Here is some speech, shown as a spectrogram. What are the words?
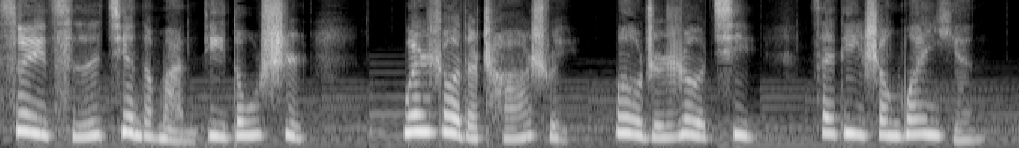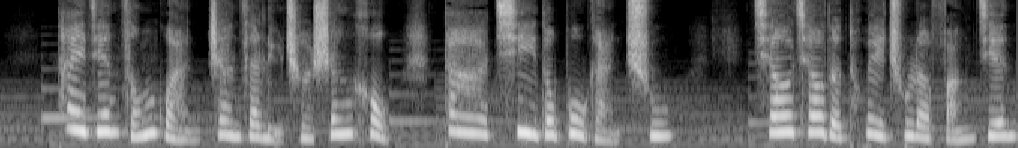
碎瓷溅得满地都是，温热的茶水冒着热气。在地上蜿蜒，太监总管站在吕彻身后，大气都不敢出，悄悄地退出了房间。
